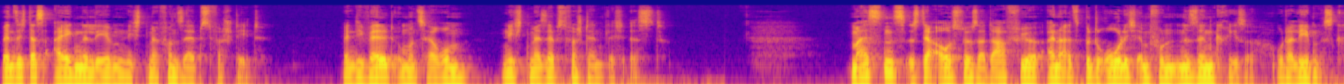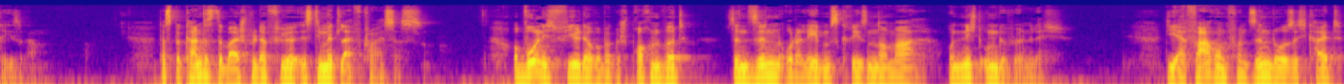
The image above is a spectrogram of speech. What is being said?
wenn sich das eigene Leben nicht mehr von selbst versteht wenn die Welt um uns herum nicht mehr selbstverständlich ist. Meistens ist der Auslöser dafür eine als bedrohlich empfundene Sinnkrise oder Lebenskrise. Das bekannteste Beispiel dafür ist die Midlife Crisis. Obwohl nicht viel darüber gesprochen wird, sind Sinn- oder Lebenskrisen normal und nicht ungewöhnlich. Die Erfahrung von Sinnlosigkeit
